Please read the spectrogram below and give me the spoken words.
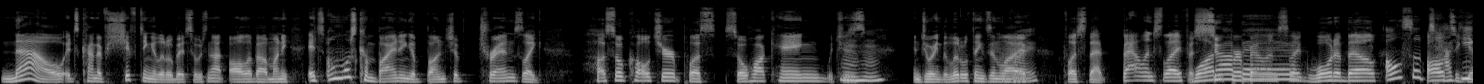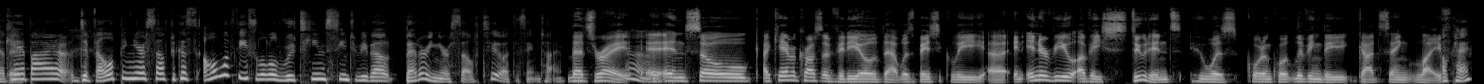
now it's kind of shifting a little bit, so it's not all about money. It's almost combining a bunch of trends like hustle culture plus sohak hang, which is enjoying the little things in life, Right. plus that balanced life, a Wara super bear. balanced like Wodabell. Also, all 자기 together. 개발, developing yourself, because all of these little routines seem to be about bettering yourself too at the same time. That's right. A- And so I came across a video that was basically uh, an interview of a student who was quote unquote living the God saying life. Okay.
